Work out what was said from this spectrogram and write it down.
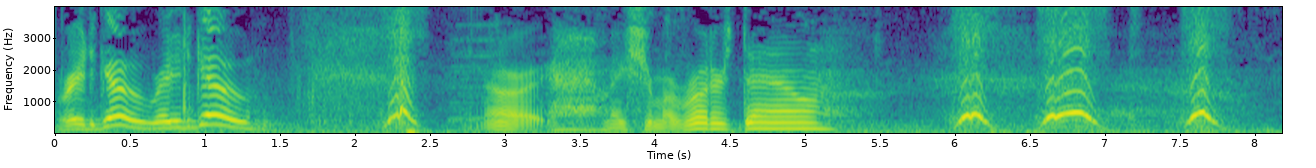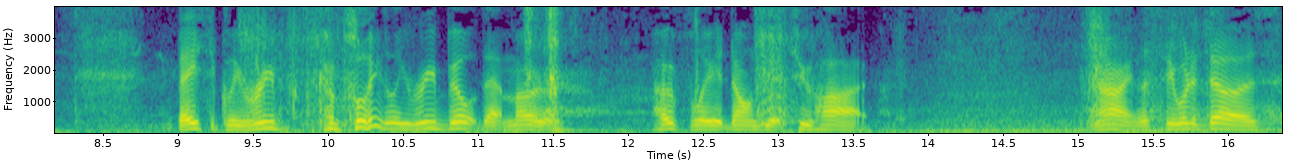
ready to go, ready to go. All right, make sure my rudder's down basically re completely rebuilt that motor. Hopefully it don't get too hot. All right, let's see what it does.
